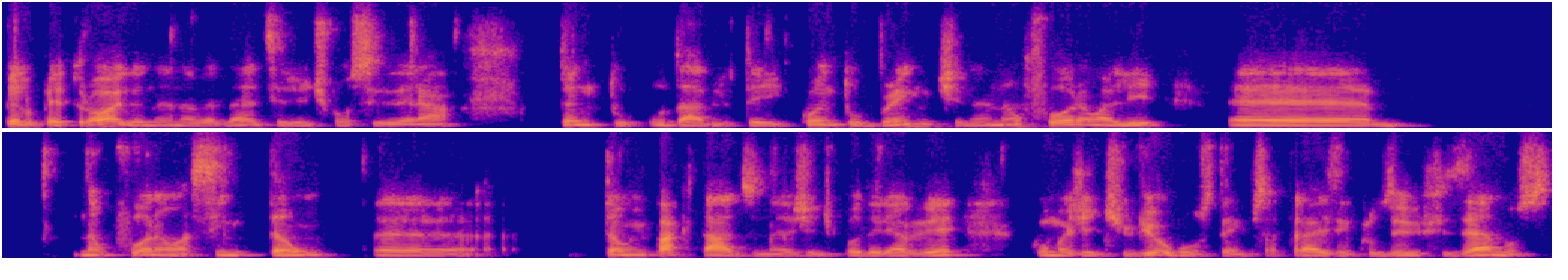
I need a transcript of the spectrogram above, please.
pelo petróleo, né, na verdade, se a gente considerar tanto o WTI quanto o Brent, né, não foram ali, é, não foram assim tão, é, tão impactados. Né? A gente poderia ver, como a gente viu alguns tempos atrás, inclusive fizemos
